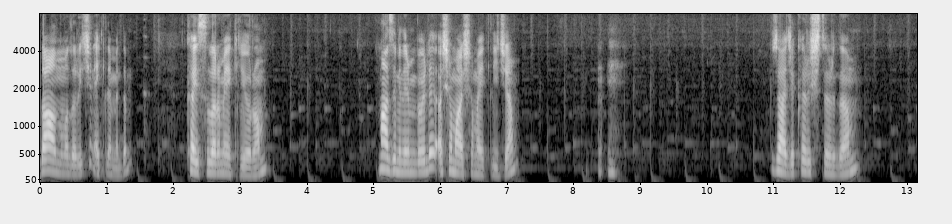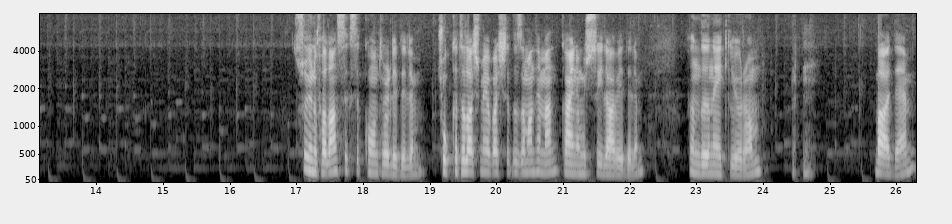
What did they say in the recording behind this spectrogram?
dağılmamaları için eklemedim. Kayısılarımı ekliyorum. Malzemelerimi böyle aşama aşama ekleyeceğim. Güzelce karıştırdım. Suyunu falan sık sık kontrol edelim. Çok katılaşmaya başladığı zaman hemen kaynamış su ilave edelim. Fındığını ekliyorum. Badem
